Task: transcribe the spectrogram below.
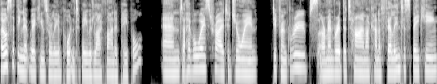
I also think networking is really important to be with like minded people. And I have always tried to join different groups. I remember at the time I kind of fell into speaking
